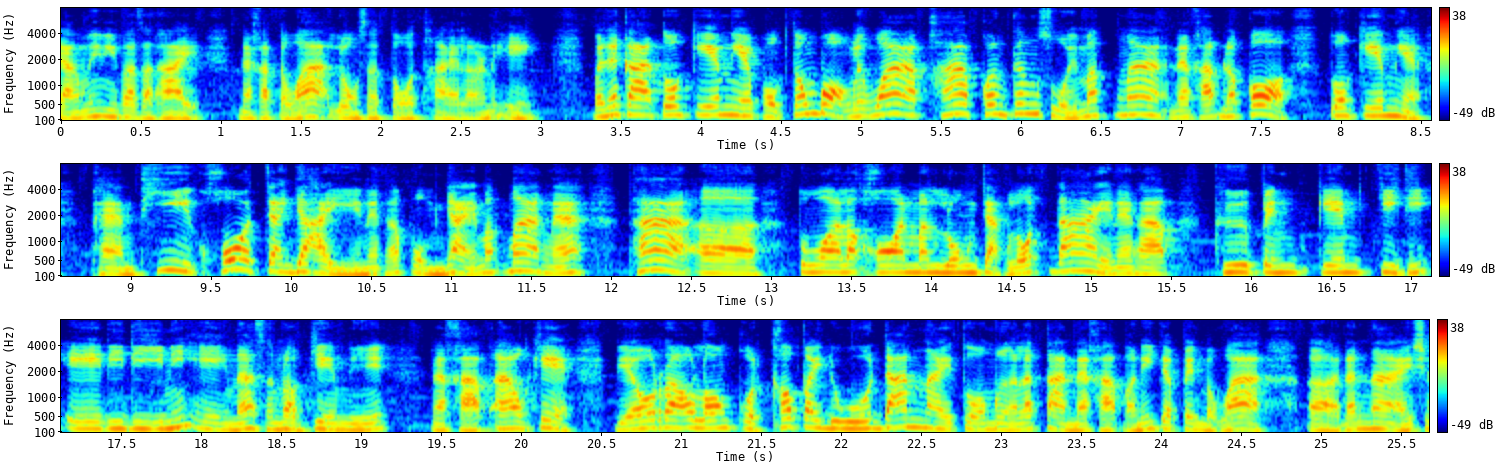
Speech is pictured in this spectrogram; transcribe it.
ยังไม่มีภาษาไทยนะครับแต่ว่าลงสโตร์ไทยแล้วนั่นเอง บรรยากาศตัวเกมเนี่ยผมต้องบอกเลยว่าภาพค่อนข้างสวยมากๆนะครับแล้วก็ตัวเกมเนี่ยแผนที่โคตรจะใหญ่นะครับผมใหญ่มากๆนะถ้าเอ่อตัวละครมันลงจากรถได้นะครับคือเป็นเกม GTA ดีๆนี่เองนะสำหรับเกมนี้ นะครับอ่าโอเค เดี๋ยวเราลองกดเข้าไปดูด้านในตัวเมืองแล้วกันนะครับ อันนี้จะเป็นแบบว่าเอ่อด้านหน้าเฉ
